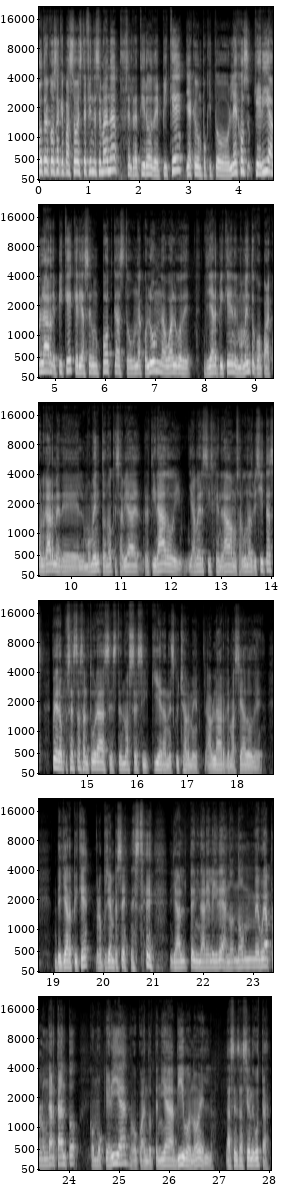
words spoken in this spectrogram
Otra cosa que pasó este fin de semana, pues el retiro de Piqué, ya quedó un poquito lejos. Quería hablar de Piqué, quería hacer un podcast o una columna o algo de, de Piqué en el momento, como para colgarme del momento, ¿no? Que se había retirado y, a ver si generábamos algunas visitas. Pero pues a estas alturas, este, no sé si quieran escucharme hablar demasiado de, de Piqué, pero pues ya empecé, este, ya terminaré la idea, ¿no? No me voy a prolongar tanto como quería o cuando tenía vivo, ¿no? El, la sensación de, puta,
